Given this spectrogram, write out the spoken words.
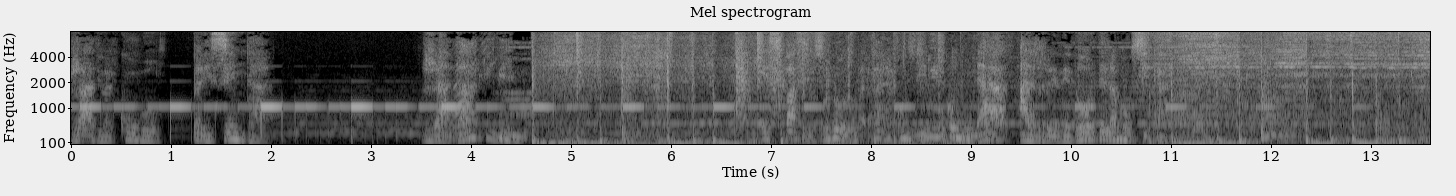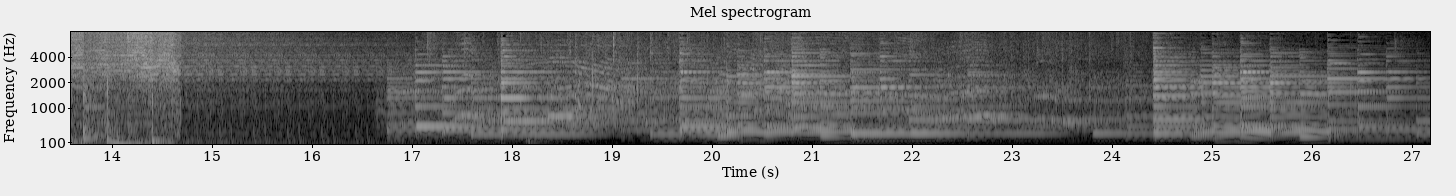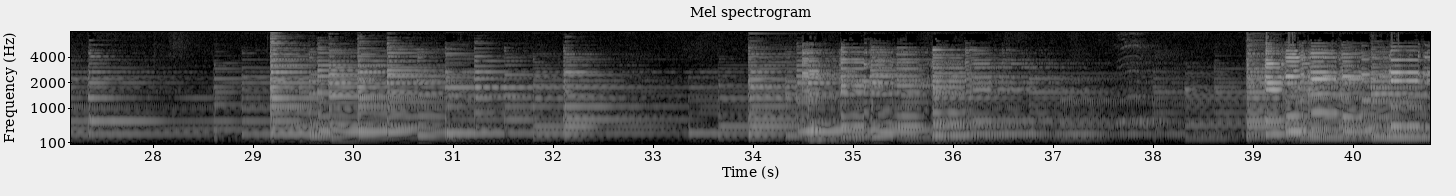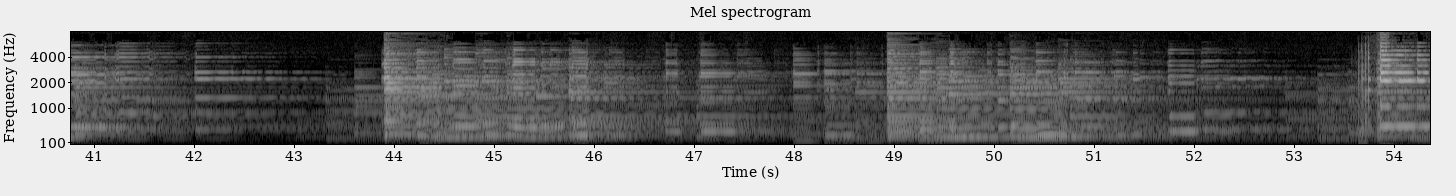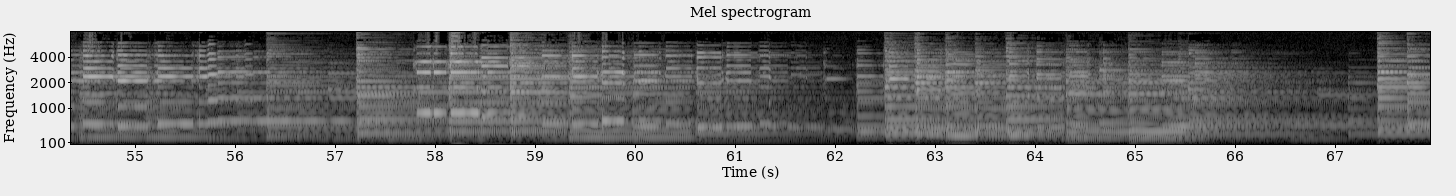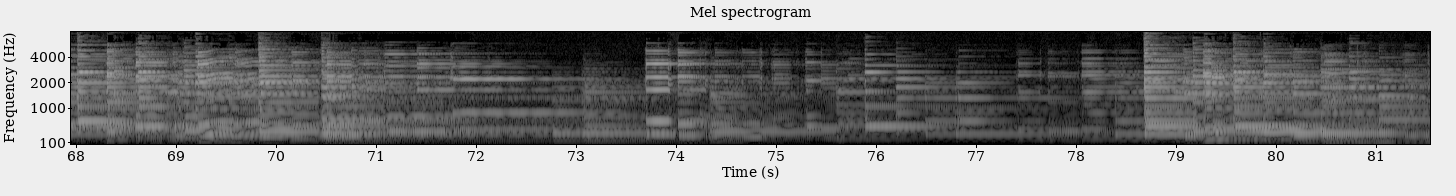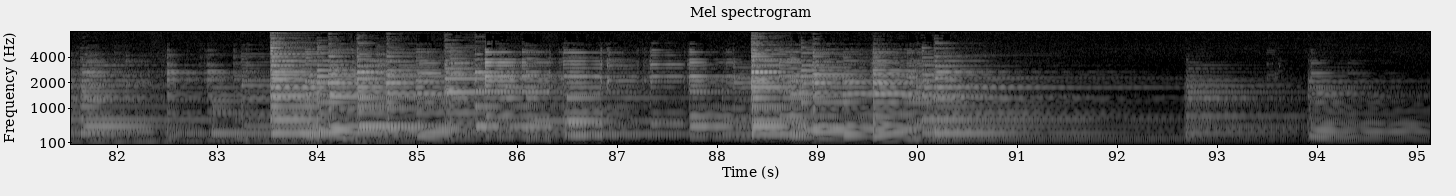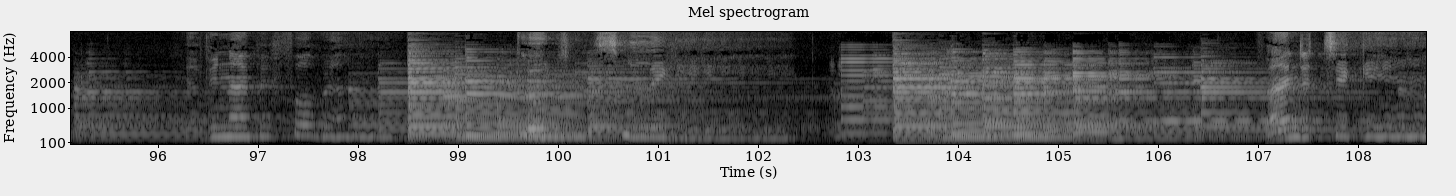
Radio al Cubo presenta Radar Film. Espacio sonoro para construir comunidad alrededor de la música. every night before I go to sleep. Find a ticket.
